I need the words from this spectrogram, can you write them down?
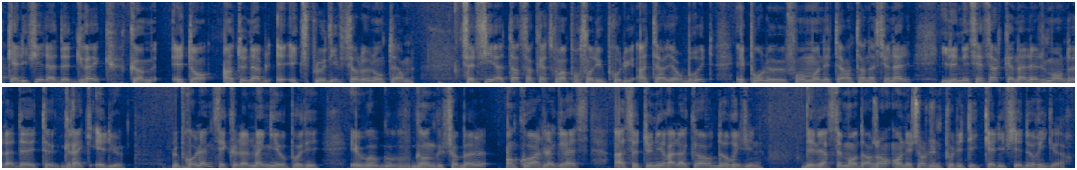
qualifié la dette grecque comme étant intenable et explosive sur le long terme. Celle-ci atteint 180% du produit intérieur brut et pour le Fonds monétaire international, il est nécessaire qu'un allègement de la dette grecque ait lieu. Le problème, c'est que l'Allemagne y est opposée et Wolfgang Schäuble encourage la Grèce à se tenir à l'accord d'origine, des versements d'argent en échange d'une politique qualifiée de rigueur.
